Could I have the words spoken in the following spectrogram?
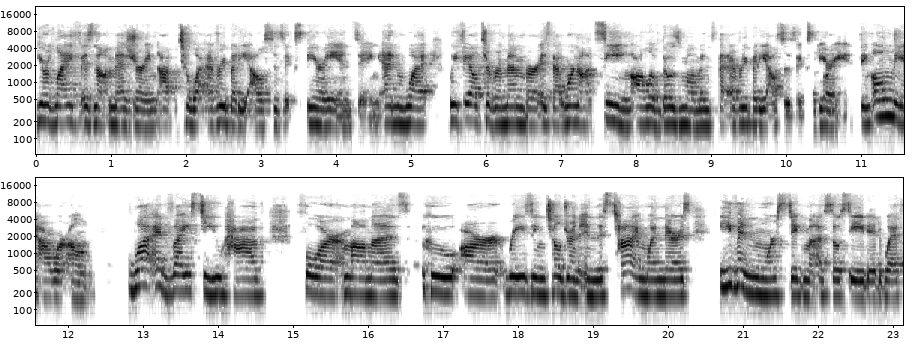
your life is not measuring up to what everybody else is experiencing. And what we fail to remember is that we're not seeing all of those moments that everybody else is experiencing, only our own. What advice do you have for mamas who are raising children in this time when there's even more stigma associated with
